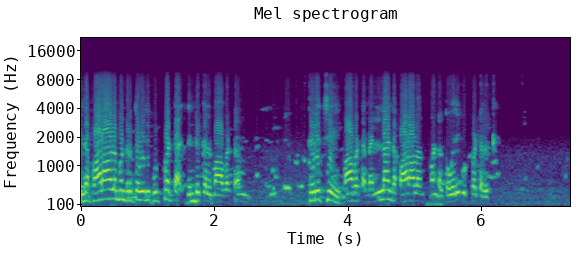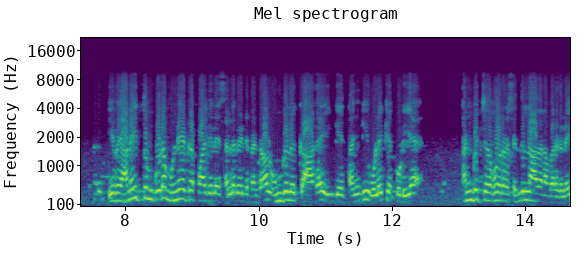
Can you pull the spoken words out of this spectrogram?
இந்த பாராளுமன்ற தொகுதிக்கு உட்பட்ட திண்டுக்கல் மாவட்டம் திருச்சி மாவட்டம் எல்லாம் இந்த பாராளுமன்ற தொகுதிக்கு உட்பட்டு இருக்கு. இவை அனைத்தும் கூட முன்னேற்ற பாதையிலே செல்ல வேண்டும் என்றால் உங்களுக்காக இங்கே தங்கி உழைக்கக்கூடிய அன்பு சகோதரர் செந்தில்நாதன் அவர்களை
